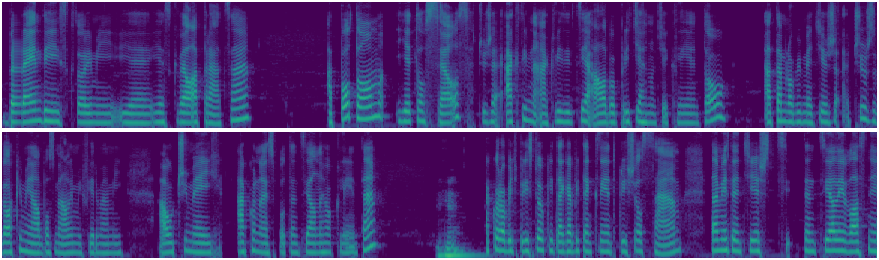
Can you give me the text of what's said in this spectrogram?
brandy, s ktorými je, je skvelá práca. A potom je to sales, čiže aktívna akvizícia alebo pritiahnutie klientov. A tam robíme tiež, či už s veľkými alebo s malými firmami a učíme ich, ako nájsť potenciálneho klienta Mm-hmm. Ako robiť príspevky tak, aby ten klient prišiel sám. Tam je ten tiež, ten cieľ je vlastne,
